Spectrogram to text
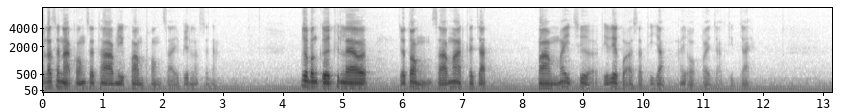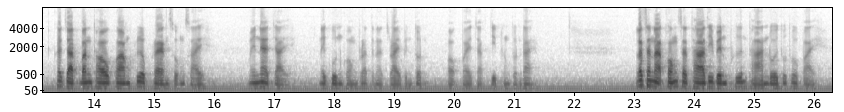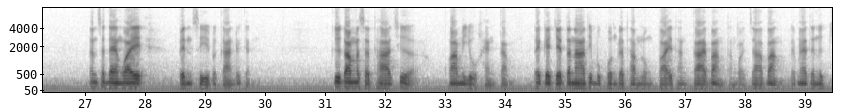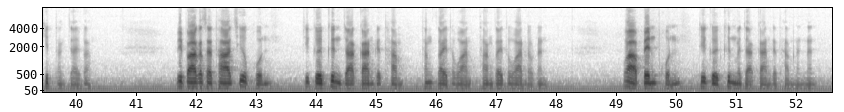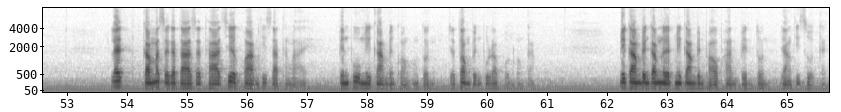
ลักษณะของศรัทธามีความผ่องใสเป็นลักษณะ เมื่อบังเกิดขึ้นแล้วจะต้องสามารถขจัดความไม่เชื่อที่เรียกว่าอสัตยะให้ออกไปจากจิตใจ ขจัดบรรเทาความเครือบแคลงสงสัยไม่แน่ใจ ในคุณของพระตนตรัยเป็นต้นออกไปจากจิตของตนได้ ลักษณะของศรัทธาที่เป็นพื้นฐานโดยทั่วๆไป นั้นแสดงไว้เป็นสี่ประการด้วยกัน คือกรรมศรัทธาเชื่อความมีอยู่แห่งกรรมได้แก่เจตนาที่บุคคลกระทำลงไปทางกายบ้าง ทางวาจาบ้าง และแม้แต่นึกคิดทางใจบ้าง วิปากศรัทธาเชื่อผลที่เกิดขึ้นจากการกระทำ ทั้งใจทวารทางใจทวารเหล่านั้น ว่าเป็นผลที่เกิดขึ้นมาจากการกระทำนั้น ๆ และกรรมสกตาสทาเชื่อความที่สัตว์ทั้งหลาย เป็นผู้มีกรรมเป็นของของตน จะต้องเป็นผู้รับผลของกรรมมีกรรมเป็นกำเนิดมีกรรมเป็นเผ่าพันธุ์เป็นต้นอย่างที่สวดกัน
